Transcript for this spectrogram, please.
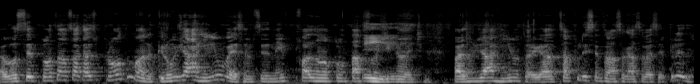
Aí você planta na sua casa e pronto, mano. Cria um jarrinho, velho. Você não precisa nem fazer uma plantação Isso. gigante. Faz um jarrinho, tá ligado? Se a polícia entrar na sua casa, você vai ser preso?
